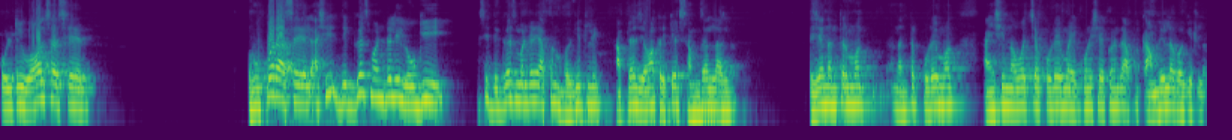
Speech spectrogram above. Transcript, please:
कोल्ट्री वॉल्स असेल हुपर असेल अशी दिग्गज मंडळी लोगी अशी दिग्गज मंडळी आपण बघितली. आपल्याला जेव्हा क्रिकेट समजायला लागलं त्याच्यानंतर मग नंतर पुढे मग ऐंशी नव्वदच्या पुढे मग एकोणीसशे एकोणीस आपण कामलीला बघितलं.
